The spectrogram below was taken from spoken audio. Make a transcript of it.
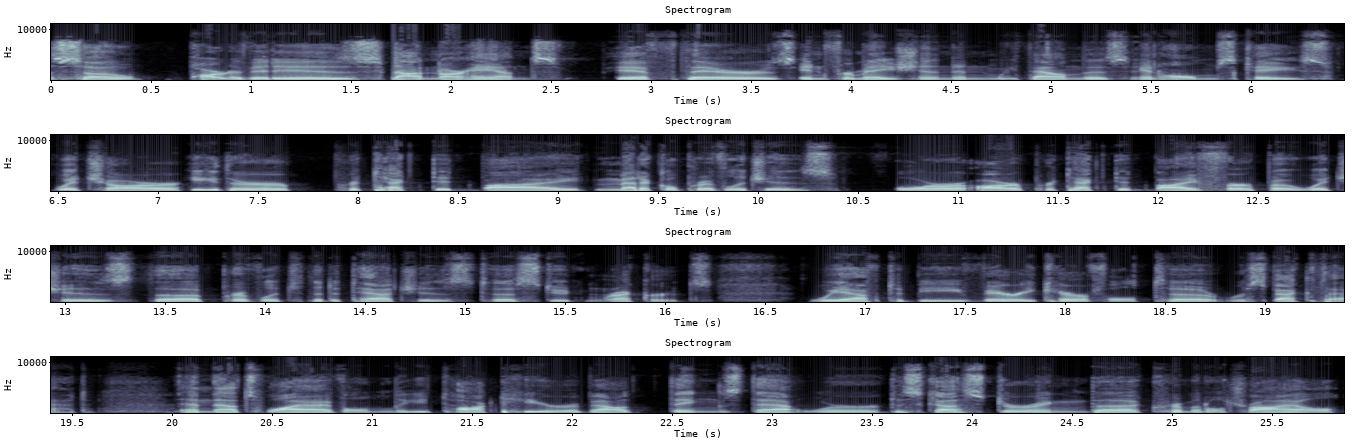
So, part of it is not in our hands. If there's information, and we found this in Holmes' case, which are either protected by medical privileges or are protected by FERPA, which is the privilege that attaches to student records. We have to be very careful to respect that. And that's why I've only talked here about things that were discussed during the criminal trial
